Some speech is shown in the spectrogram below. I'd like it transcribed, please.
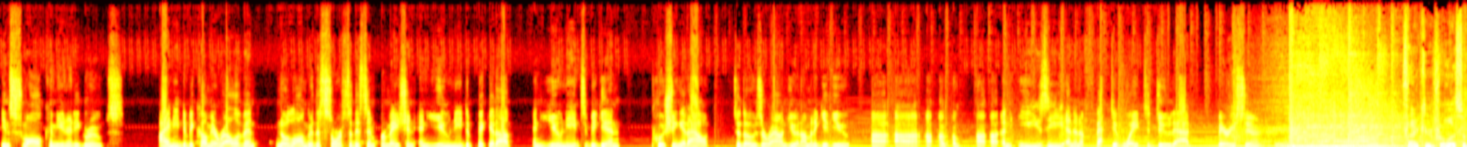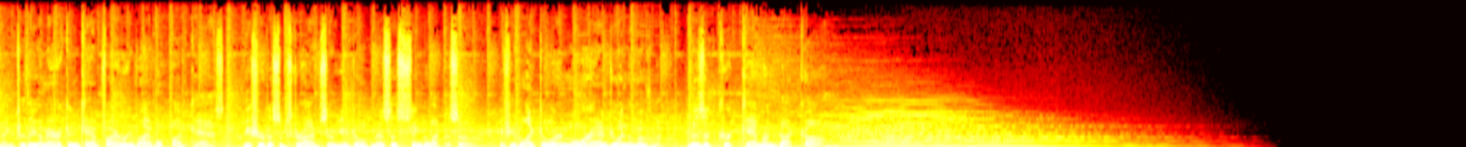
in small community groups. I need to become irrelevant, no longer the source of this information, and you need to pick it up and you need to begin pushing it out to those around you. And I'm going to give you uh, uh, uh, an easy and an effective way to do that very soon. Thank you for listening to the American Campfire Revival Podcast. Be sure to subscribe so you don't miss a single episode. If you'd like to learn more and join the movement, visit kirkcameron.com.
